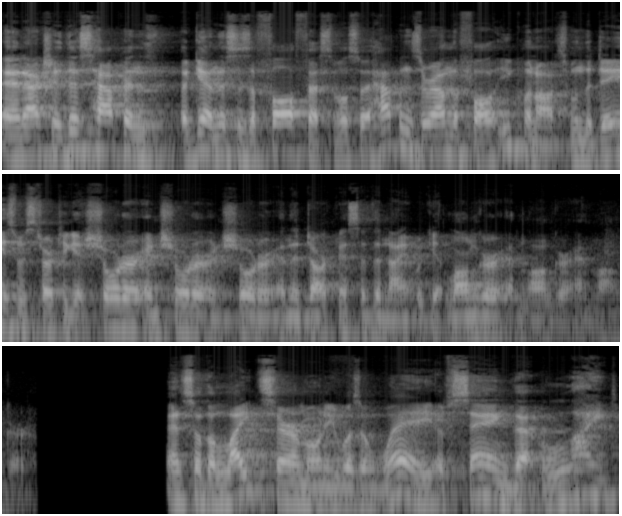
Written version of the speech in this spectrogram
And actually, this happens, again, this is a fall festival, so it happens around the fall equinox when the days would start to get shorter and shorter and shorter, and the darkness of the night would get longer and longer and longer. And so the light ceremony was a way of saying that light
